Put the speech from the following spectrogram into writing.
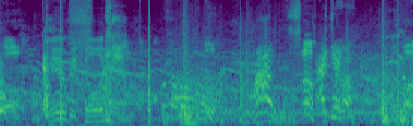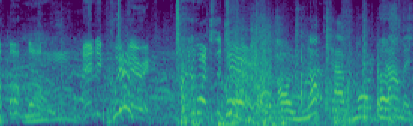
Oh, here we go again. Oh! Spiky! End it quick, Eric! And watch the chair! I'll not have more damage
